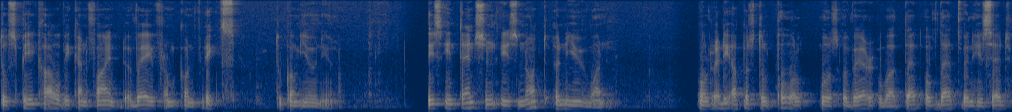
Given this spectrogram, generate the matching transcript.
to speak how we can find a way from conflicts to communion. This intention is not a new one. Already Apostle Paul was aware about that, of that when he said,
